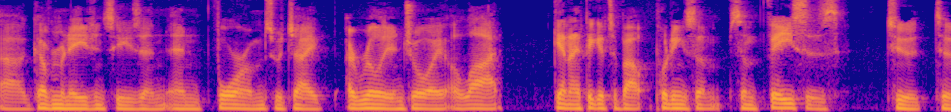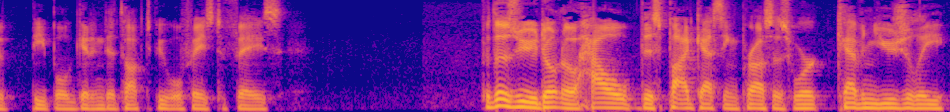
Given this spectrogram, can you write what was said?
uh, government agencies and, and forums, which I, I really enjoy a lot. Again, I think it's about putting some some faces to to people, getting to talk to people face to face. For those of you who don't know how this podcasting process works, Kevin usually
